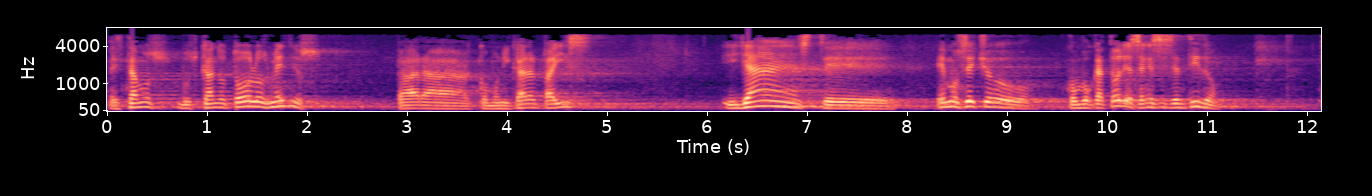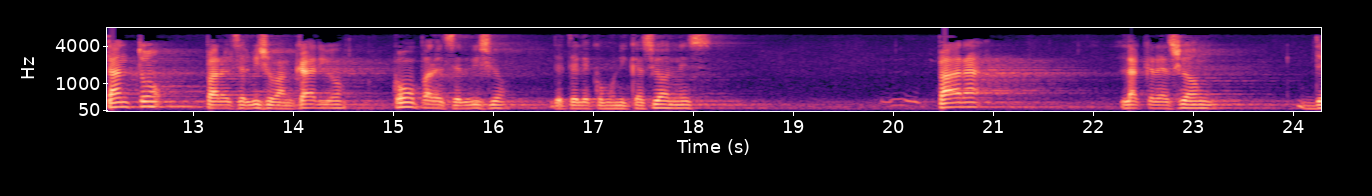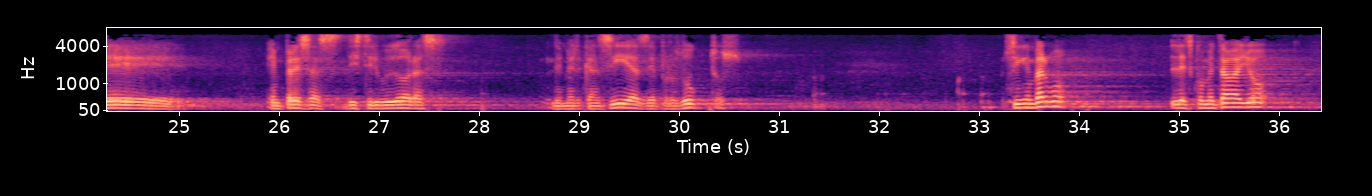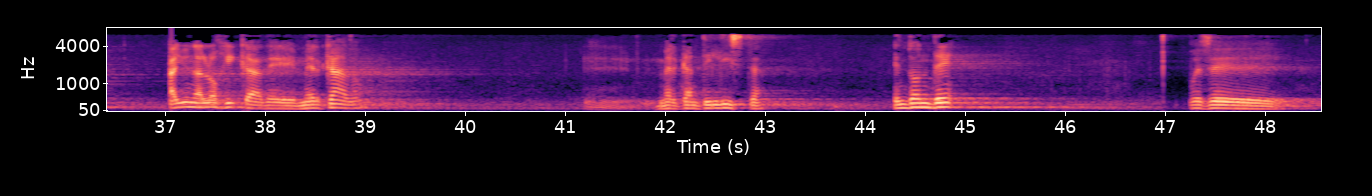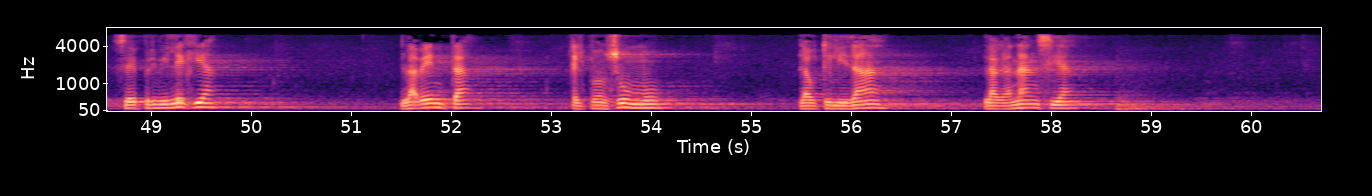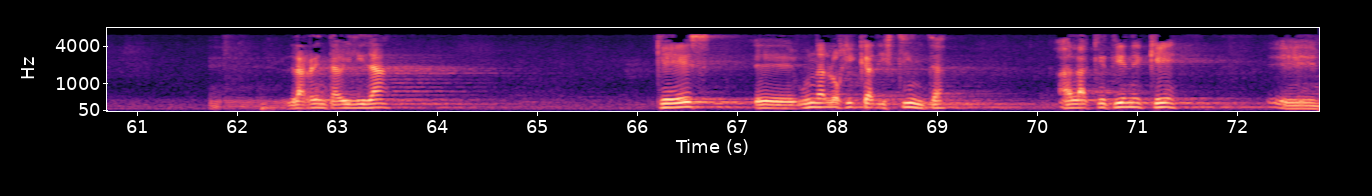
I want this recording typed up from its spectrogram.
estamos buscando todos los medios para comunicar al país y ya este, hemos hecho convocatorias en ese sentido, tanto para el servicio bancario como para el servicio de telecomunicaciones, para la creación de empresas distribuidoras de mercancías, de productos, sin embargo, les comentaba yo, hay una lógica de mercado eh, mercantilista en donde pues eh, se privilegia la venta, el consumo, la utilidad, la ganancia la rentabilidad, que es eh, una lógica distinta a la que tiene que eh,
